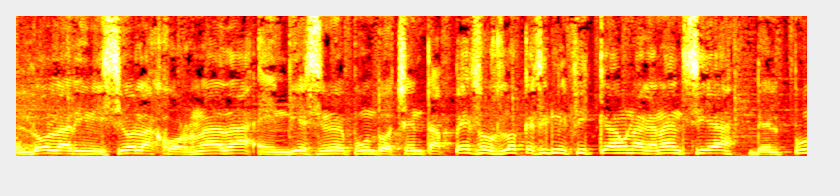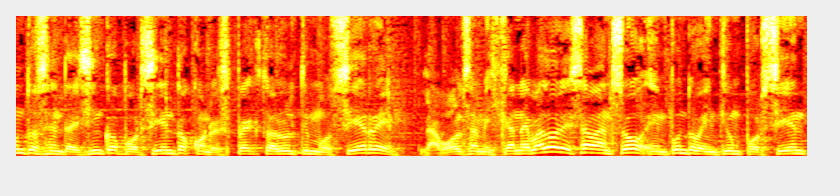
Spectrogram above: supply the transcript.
El dólar inició la jornada en 19.80 pesos, lo que significa una ganancia del 0.65% con respecto al último cierre. La Bolsa Mexicana de Valores avanzó en 0.21%.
